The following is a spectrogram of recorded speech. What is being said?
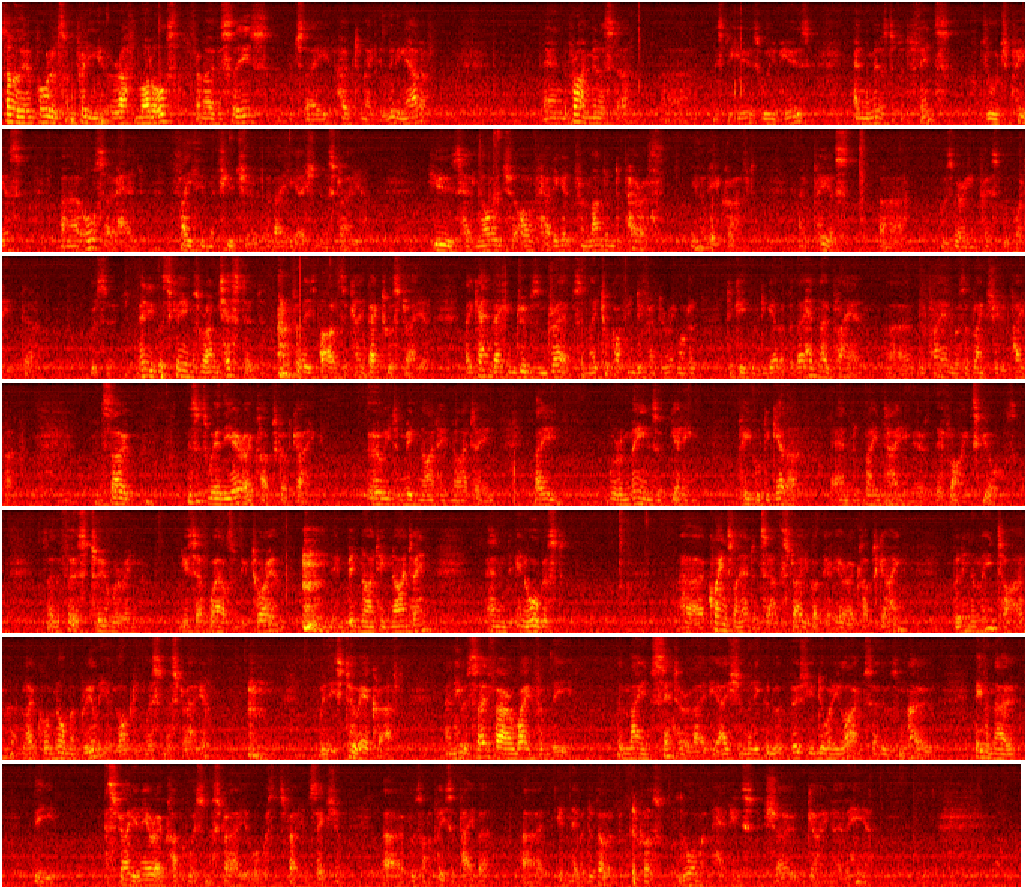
Some of them imported some pretty rough models from overseas, which they hoped to make their living out of. And the Prime Minister, uh, Mr Hughes, William Hughes, and the Minister for Defence, George Pearce, uh, also had faith in the future of aviation in Australia. Hughes had knowledge of how to get from London to Paris in an aircraft, and Pearce uh, was very impressed with what he'd uh, researched. Many of the schemes were untested for these pilots that came back to Australia. They came back in dribs and drabs, and they took off in different directions, wanted to keep them together, but they had no plan. Uh, the plan was a blank sheet of paper. And so this is where the aero clubs got going. Early to mid 1919, they were a means of getting people together and maintaining their, their flying skills. So the first two were in New South Wales and Victoria in mid-1919 and in August uh, Queensland and South Australia got their aero clubs going. But in the meantime a bloke called Norman Brearley had in Western Australia with his two aircraft and he was so far away from the the main centre of aviation that he could virtually do what he liked. So there was no even though the Australian Aero Club of Western Australia, or Western Australian section, uh, was on a piece of paper. Uh, it never developed because Norman had his show going over here.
